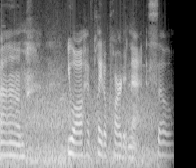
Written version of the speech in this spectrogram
um, you all have played a part in that. So.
